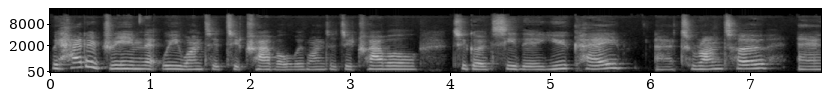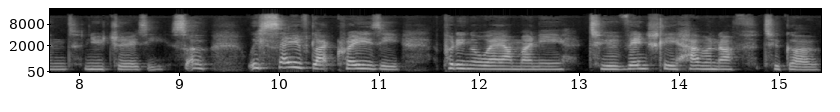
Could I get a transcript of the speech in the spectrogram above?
We had a dream that we wanted to travel. We wanted to travel to go see the UK, uh, Toronto, and New Jersey. So we saved like crazy, putting away our money to eventually have enough to go.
